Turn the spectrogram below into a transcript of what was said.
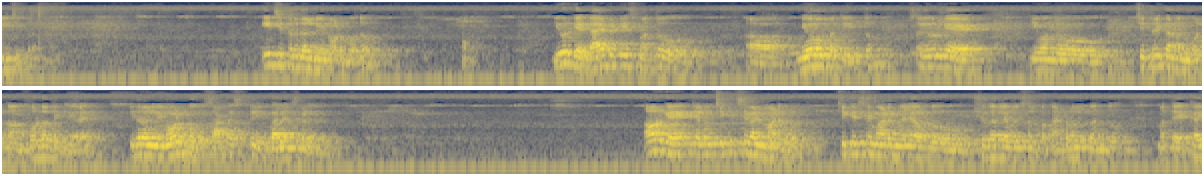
ಈ ಚಿತ್ರ. ಈ ಚಿತ್ರದಲ್ಲಿ ನೀವು ನೋಡ್ಬೋದು, ಇವ್ರಿಗೆ ಡಯಾಬಿಟೀಸ್ ಮತ್ತು ನ್ಯೂರೋಪತಿ ಇತ್ತು. ಸೊ ಇವ್ರಿಗೆ ಈ ಒಂದು ಚಿತ್ರೀಕರಣದ ಮೂಲಕ ಒಂದು ಫೋಟೋ ತೆಗೆದಿದ್ದಾರೆ. ಇದರಲ್ಲಿ ನೋಡ್ಬೋದು ಸಾಕಷ್ಟು ಇಂಬ್ಯಾಲೆನ್ಸ್ಗಳಿದೆ ಅವ್ರಿಗೆ ಕೆಲವು ಚಿಕಿತ್ಸೆಗಳು ಮಾಡಿದ್ರು. ಚಿಕಿತ್ಸೆ ಮಾಡಿದ ಮೇಲೆ ಅವ್ರದ್ದು ಶುಗರ್ ಲೆವೆಲ್ ಸ್ವಲ್ಪ ಕಂಟ್ರೋಲ್ಗೆ ಬಂತು. ಮತ್ತು ಕೈ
